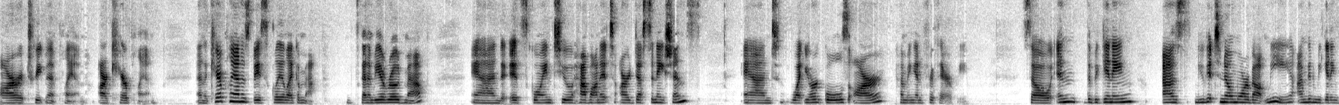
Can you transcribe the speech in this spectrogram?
our treatment plan, our care plan. And the care plan is basically like a map. It's going to be a roadmap and it's going to have on it our destinations and what your goals are coming in for therapy. So, in the beginning, as you get to know more about me, I'm going to be getting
